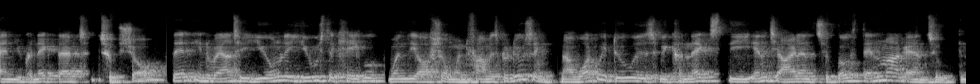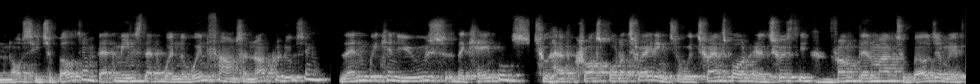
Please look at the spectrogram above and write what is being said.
and you connect that to shore, then in reality, you only use the cable when the offshore wind farm is producing. Now, what we do is we connect the energy island to both Denmark and to in the North Sea to Belgium. That means that when the wind farms are not producing, then we can use the cables to have cross-border trading. So we transport electricity from Denmark to Belgium if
